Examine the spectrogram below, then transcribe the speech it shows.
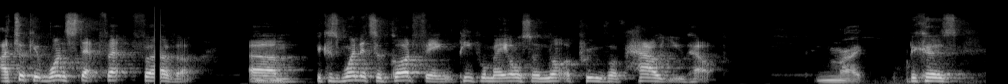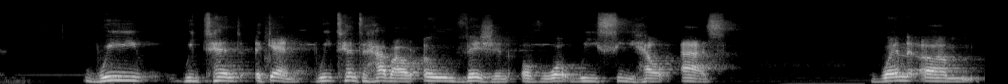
I took it one step f- further um, mm-hmm. because when it's a God thing, people may also not approve of how you help. Right. Because we we tend again we tend to have our own vision of what we see help as. When um,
